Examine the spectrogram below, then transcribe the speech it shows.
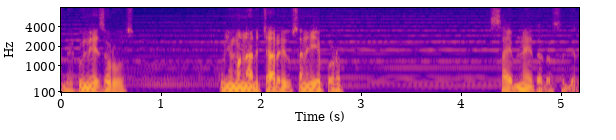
भेटून यायचं रोज. कुणी म्हणणार चार दिवसाने ये परत. साहेब नाही येतात असं दिलं.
